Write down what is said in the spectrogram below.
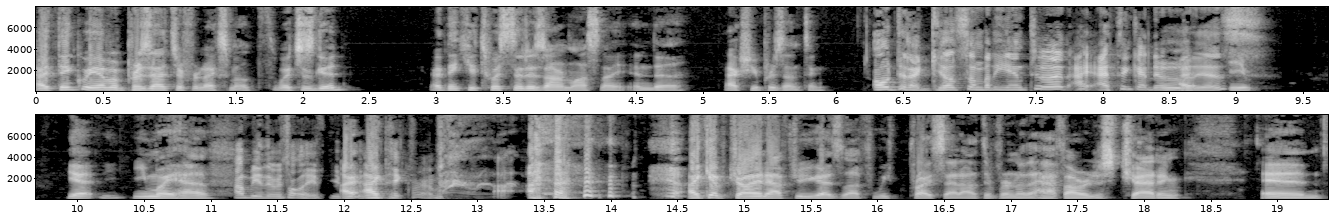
I think we have a presenter for next month, which is good. I think you twisted his arm last night and uh, actually presenting. Oh, did I guilt somebody into it? I, I think I know who I, it is. You, yeah, you might have. I mean, there was only a few I, I pick from. I kept trying after you guys left. We probably sat out there for another half hour just chatting, and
